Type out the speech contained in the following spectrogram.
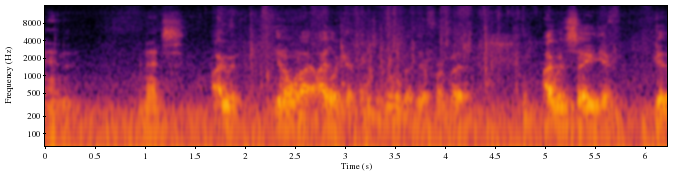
And that's, I would, you know, when I, I look at things a little bit different, but I would say if, get,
